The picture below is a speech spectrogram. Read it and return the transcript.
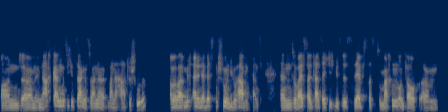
Und ähm, im Nachgang muss ich jetzt sagen, es war eine, war eine harte Schule, aber war mit einer der besten Schulen, die du haben kannst. Denn so weißt du halt tatsächlich, wie es ist, selbst das zu machen und auch ähm,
